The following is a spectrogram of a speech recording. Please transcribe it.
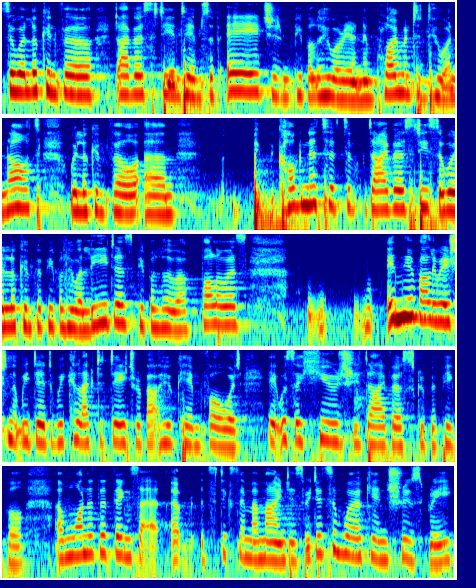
So we're looking for diversity in terms of age and people who are in employment and who are not. We're looking for um, cognitive diversity, so we're looking for people who are leaders, people who are followers. In the evaluation that we did, we collected data about who came forward. It was a hugely diverse group of people. And one of the things that uh, sticks in my mind is we did some work in Shrewsbury,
